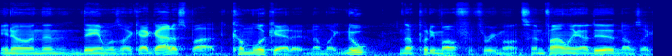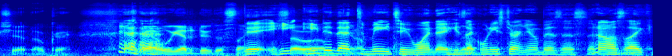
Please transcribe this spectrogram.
you know, and then Dan was like, I got a spot, come look at it. And I'm like, nope. And I put him off for three months. And finally I did, and I was like, shit, okay. We got, we got to do this thing. He So, he uh, did that you to me too one day. He's like, "When are you starting your own business?" And I was like,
